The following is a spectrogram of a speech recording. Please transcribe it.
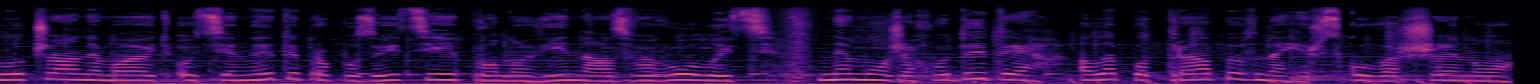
Лучани мають оцінити пропозиції про нові назви вулиць. Не може ходити, але потрапив на гірську вершину.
